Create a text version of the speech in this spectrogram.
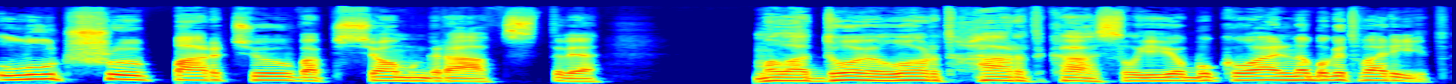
лучшую партию во всем графстве. Молодой лорд Хардкасл ее буквально боготворит,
